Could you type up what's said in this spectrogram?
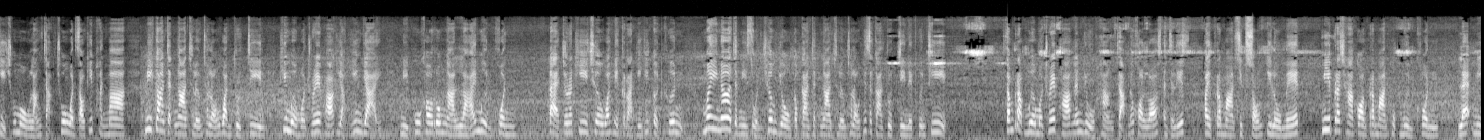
กี่ชั่วโมงหลังจากช่วงวันเสาร์ที่ผ่านมา มีการจัดงานเฉลิมฉลองวันตรุษจีน ที่เมืองมอนเทรพาร์คอย่างยิ่งใหญ่ มีผู้เข้าร่วมงานหลายหมื่นคน แต่เจ้าหน้าที่เชื่อว่าเหตุกราดยิงที่เกิดขึ้น ไม่น่าจะมีส่วนเชื่อมโยงกับการจัดงานเฉลิมฉลองเทศกาลตรุษจีนในพื้นที่สำหรับเมืองมอนเทรพาร์คนั้นอยู่ห่างจากนครลอสแอนเจลิสไปประมาณ 12 กิโลเมตร มีประชากรประมาณ 60,000 คน และมี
